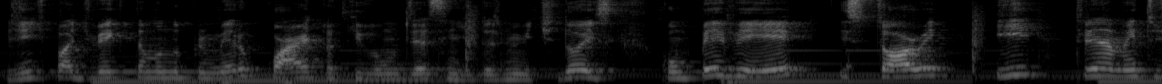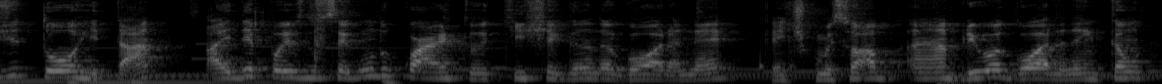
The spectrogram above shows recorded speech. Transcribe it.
A gente pode ver que estamos no primeiro quarto aqui, vamos dizer assim, de 2022, com PVE, Story e treinamento de torre, tá? Aí depois no segundo quarto aqui chegando agora, né? A gente começou a, a abriu agora, né? Então,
